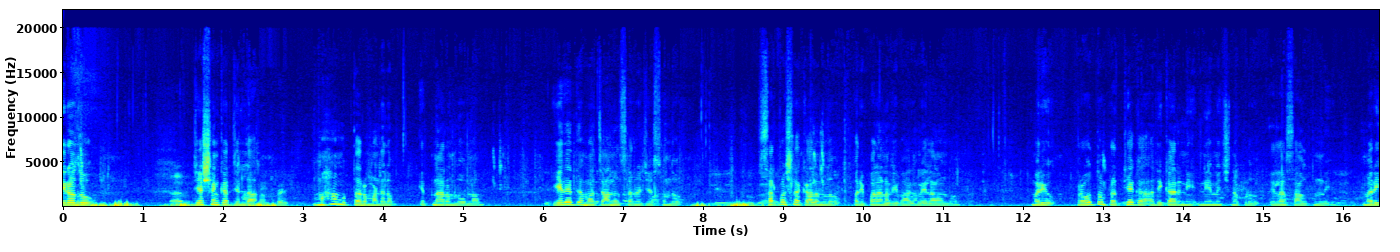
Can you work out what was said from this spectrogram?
ఈరోజు జయశంకర్ జిల్లా మహాముత్తార మండలం యత్నారంలో ఉన్నాం. ఏదైతే మా ఛానల్ సర్వే చేస్తుందో సర్పంచ్ల కాలంలో పరిపాలన విభాగం ఎలా ఉందో మరియు ప్రభుత్వం ప్రత్యేక అధికారిని నియమించినప్పుడు ఎలా సాగుతుంది మరి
